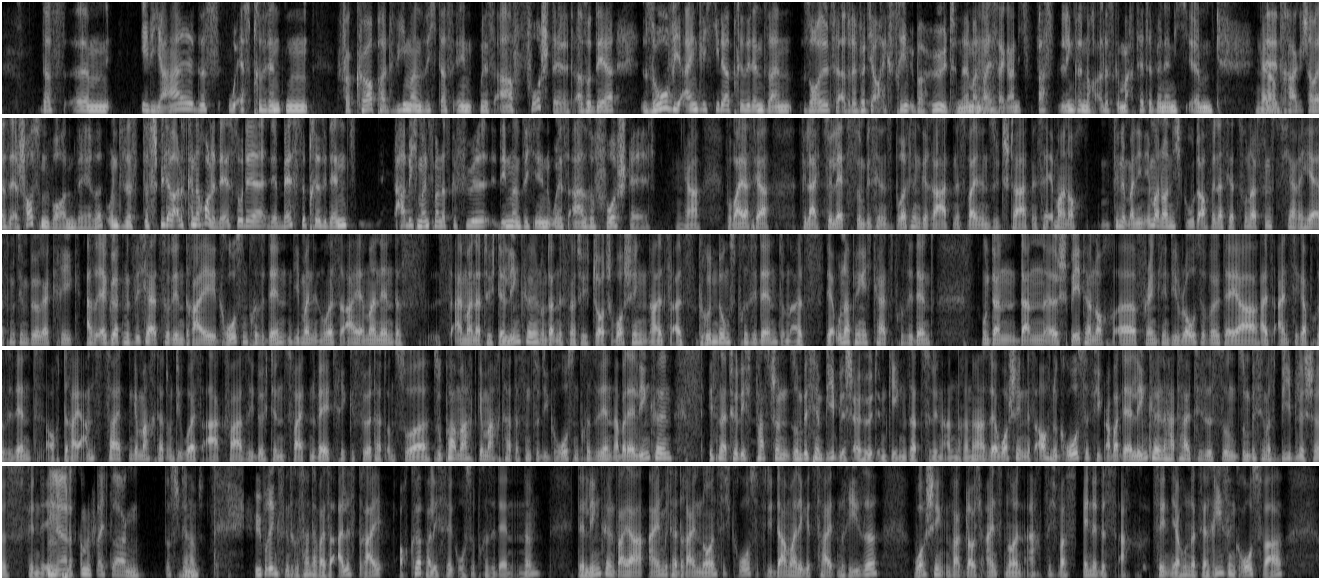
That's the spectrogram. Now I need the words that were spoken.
das ähm, Ideal des US-Präsidenten verkörpert, wie man sich das in den USA vorstellt. Also der so wie eigentlich jeder Präsident sein sollte. Also der wird ja auch extrem überhöht. Ne? Man mhm. weiß ja gar nicht, was Lincoln noch alles gemacht hätte, wenn er nicht ähm, ja. äh, tragischerweise erschossen worden wäre. Und das, das spielt aber alles keine Rolle. Der ist so der, der beste Präsident, habe ich manchmal das Gefühl, den man sich in den USA so vorstellt. Ja, wobei das ja vielleicht zuletzt so ein bisschen ins Bröckeln geraten ist, weil in Südstaaten ist er immer noch, findet man ihn immer noch nicht gut, auch wenn das jetzt 150 Jahre her ist mit dem Bürgerkrieg. Also er gehört mit Sicherheit zu den drei großen Präsidenten, die man in den USA ja immer nennt. Das ist einmal natürlich der Lincoln und dann ist natürlich George Washington als, als Gründungspräsident und als der Unabhängigkeitspräsident. Und dann, dann äh, später noch äh, Franklin D. Roosevelt, der ja als einziger Präsident auch drei Amtszeiten gemacht hat und die USA quasi durch den Zweiten Weltkrieg geführt hat und zur Supermacht gemacht hat. Das sind so die großen Präsidenten. Aber der Lincoln ist natürlich fast schon so ein bisschen biblisch erhöht im Gegensatz zu den anderen. Ne? Also der Washington ist auch eine große Figur, aber der Lincoln hat halt dieses so, so ein bisschen was Biblisches, finde ich. Ja, das kann man vielleicht sagen das stimmt. Ja. Übrigens interessanterweise alles drei auch körperlich sehr große Präsidenten. Ne? Der Lincoln war ja 1,93 Meter groß, für die damalige Zeit ein Riese. Washington war, glaube ich, 1,89, was Ende des 18. Jahrhunderts ja riesengroß war.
